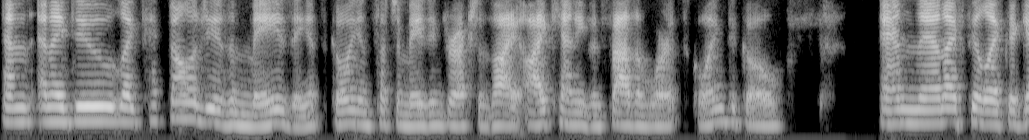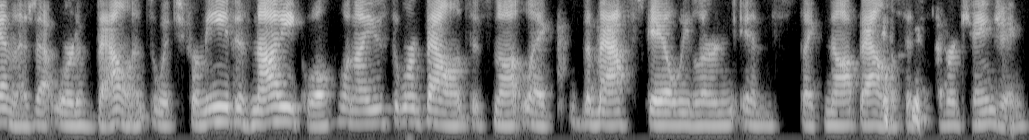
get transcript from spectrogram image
and and I do like technology is amazing. It's going in such amazing directions. I I can't even fathom where it's going to go. And then I feel like, again, there's that word of balance, which for me, it is not equal. When I use the word balance, it's not like the math scale we learn is like not balanced, it's ever changing.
